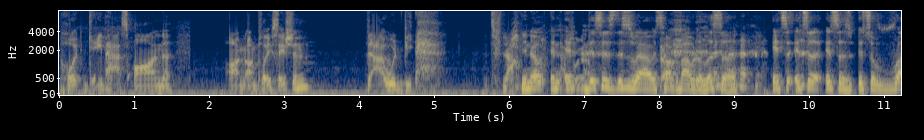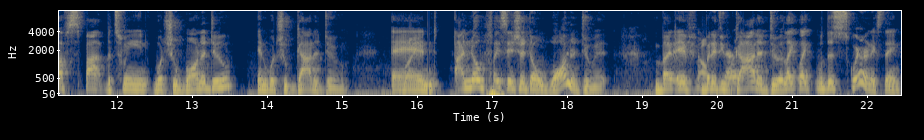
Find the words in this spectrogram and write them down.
put Game Pass on on on PlayStation? That would be no, you know, and, and this is this is what I was talking about with Alyssa. It's it's a it's a it's a rough spot between what you want to do and what you gotta do, and right. I know PlayStation don't want to do it, but if no. but if you gotta do it, like like with this Square Enix thing,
